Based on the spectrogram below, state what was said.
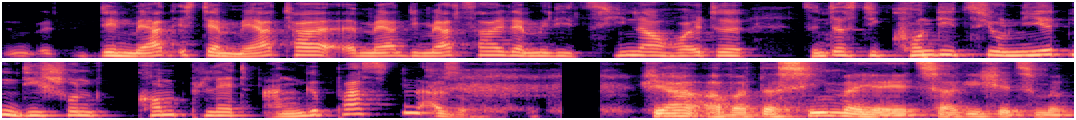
den Mehr, ist der Mehrteil, mehr, die Mehrzahl der Mediziner heute, sind das die Konditionierten, die schon komplett angepassten? Also ja, aber da sind wir ja jetzt, sage ich jetzt mal,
